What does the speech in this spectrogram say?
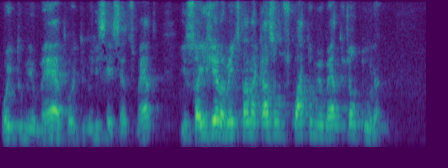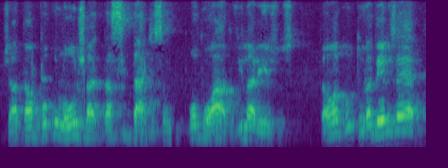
8 mil metros, 8.600 metros. Isso aí geralmente está na casa dos 4 mil metros de altura. Já está um pouco longe da, da cidade, são povoados, vilarejos. Então a cultura deles é,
